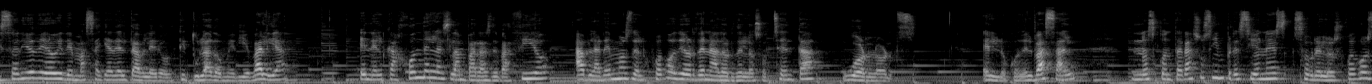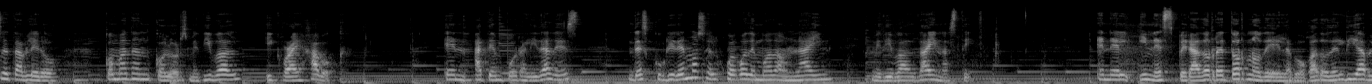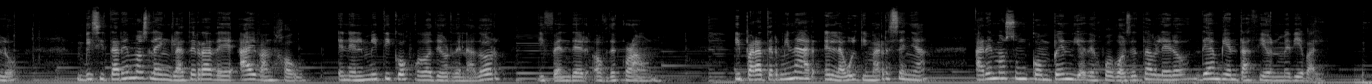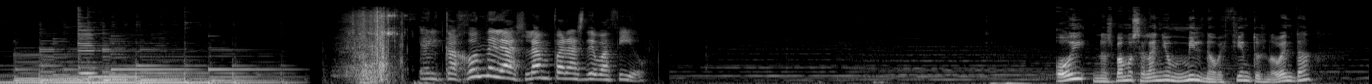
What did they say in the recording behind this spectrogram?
Episodio de hoy de Más allá del tablero, titulado Medievalia, en el cajón de las lámparas de vacío hablaremos del juego de ordenador de los 80, Warlords. El loco del Basal nos contará sus impresiones sobre los juegos de tablero Command Colors Medieval y Cry Havoc. En Atemporalidades descubriremos el juego de moda online Medieval Dynasty. En el inesperado retorno de El abogado del diablo, visitaremos la Inglaterra de Ivanhoe en el mítico juego de ordenador Defender of the Crown. Y para terminar, en la última reseña, haremos un compendio de juegos de tablero de ambientación medieval. El cajón de las lámparas de vacío. Hoy nos vamos al año 1990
